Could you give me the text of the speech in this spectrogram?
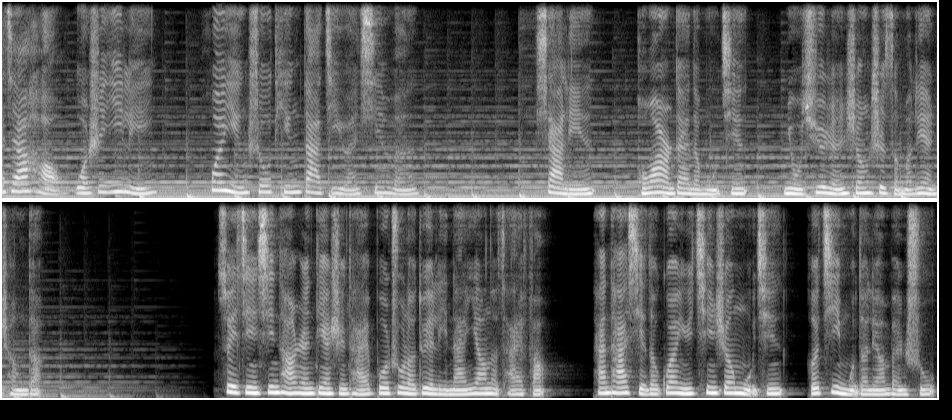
大家好，我是依林，欢迎收听大纪元新闻。夏琳，红二代的母亲，扭曲人生是怎么炼成的？最近新唐人电视台播出了对李南央的采访，谈他写的关于亲生母亲和继母的两本书。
